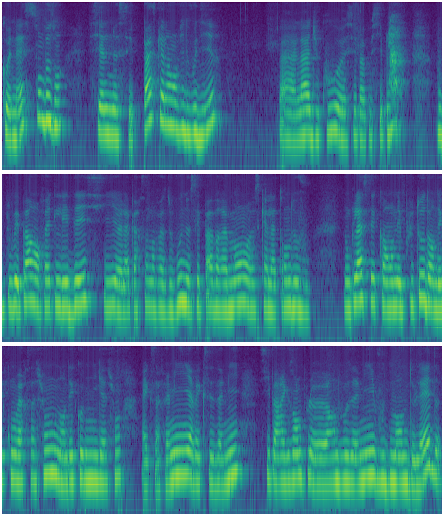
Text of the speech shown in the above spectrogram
connaisse son besoin. Si elle ne sait pas ce qu'elle a envie de vous dire, bah là du coup euh, c'est pas possible. Vous pouvez pas en fait l'aider si euh, la personne en face de vous ne sait pas vraiment euh, ce qu'elle attend de vous. Donc là, c'est quand on est plutôt dans des conversations ou dans des communications avec sa famille, avec ses amis. Si par exemple un de vos amis vous demande de l'aide,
